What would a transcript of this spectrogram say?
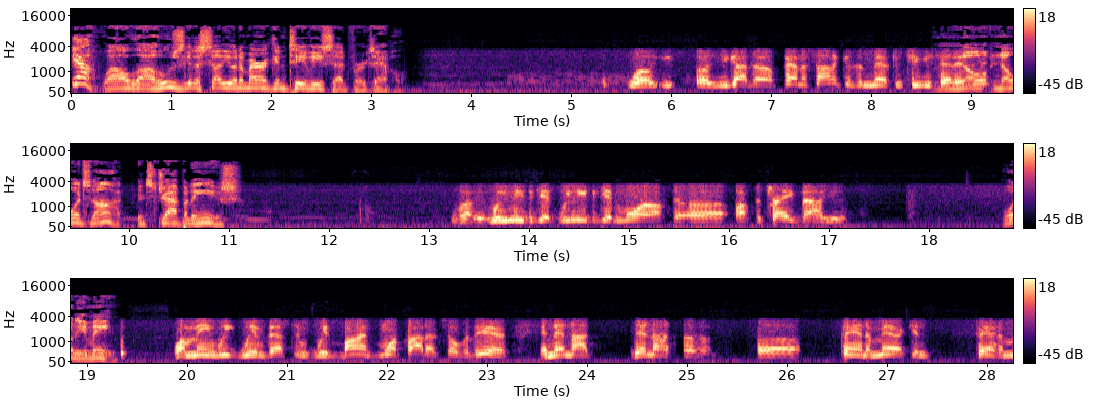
Yeah, well, uh, who's going to sell you an American TV set, for example? Well, you, uh, you got uh, Panasonic as an American TV set. No, it? no, it's not. It's Japanese. Well, we need to get we need to get more off the uh, off the trade value. What do you mean? Well, I mean, we we invest in we buying more products over there, and they're not they're not uh, uh, paying American paying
